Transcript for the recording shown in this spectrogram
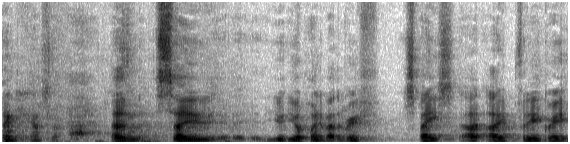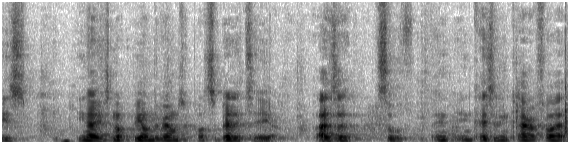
Thank you, Councillor. Um, so your point about the roof space, I, I fully agree. It is, you know, it's not beyond the realms of possibility. As a sort of, in, in case I didn't clarify it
